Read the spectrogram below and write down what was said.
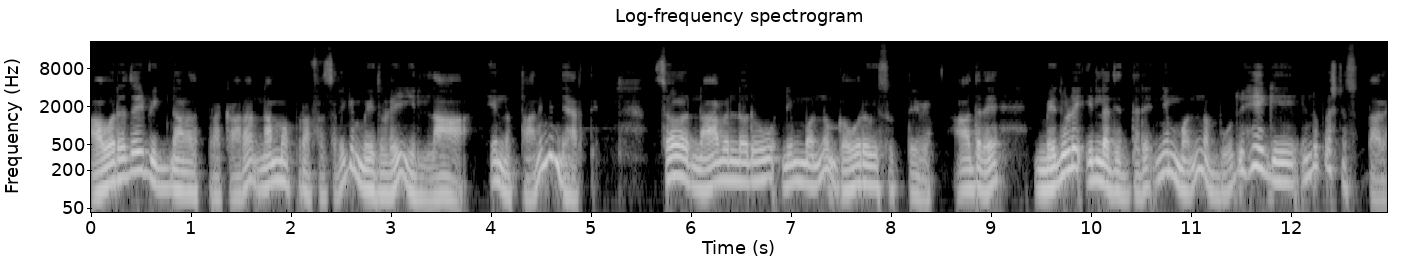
ಅವರದೇ ವಿಜ್ಞಾನದ ಪ್ರಕಾರ ನಮ್ಮ ಪ್ರೊಫೆಸರಿಗೆ ಮೆದುಳೇ ಇಲ್ಲ ಎನ್ನುತ್ತಾನೆ ವಿದ್ಯಾರ್ಥಿ. ಸರ್, ನಾವೆಲ್ಲರೂ ನಿಮ್ಮನ್ನು ಗೌರವಿಸುತ್ತೇವೆ. ಆದರೆ ಮೆದುಳೆ ಇಲ್ಲದಿದ್ದರೆ ನಿಮ್ಮನ್ನು ನಂಬುವುದು ಹೇಗೆ? ಎಂದು ಪ್ರಶ್ನಿಸುತ್ತಾರೆ.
